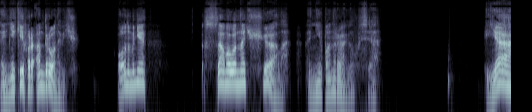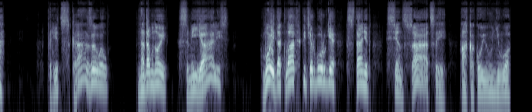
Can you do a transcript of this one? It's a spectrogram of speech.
Никифор Андронович. Он мне с самого начала не понравился. Я предсказывал, надо мной смеялись. Мой доклад в Петербурге станет сенсацией, а какой у него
